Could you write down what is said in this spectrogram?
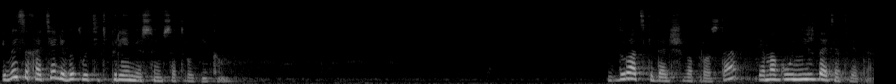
и вы захотели выплатить премию своим сотрудникам. Дурацкий дальше вопрос, да? Я могу не ждать ответа.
